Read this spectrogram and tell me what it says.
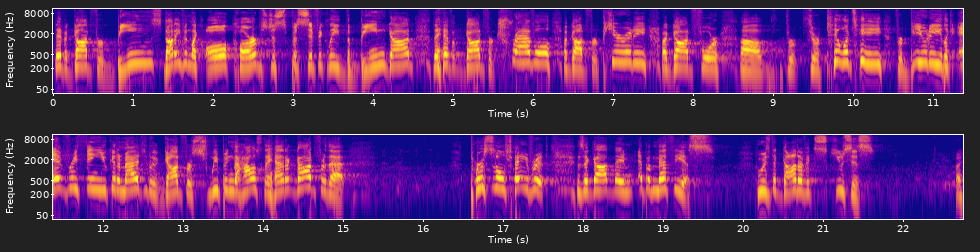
They have a God for beans, not even like all carbs, just specifically the bean God. They have a God for travel, a God for purity, a God for, uh, for fertility, for beauty, like everything you can imagine. A God for sweeping the house. They had a God for that. Personal favorite is a God named Epimetheus who is the God of excuses. Right?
